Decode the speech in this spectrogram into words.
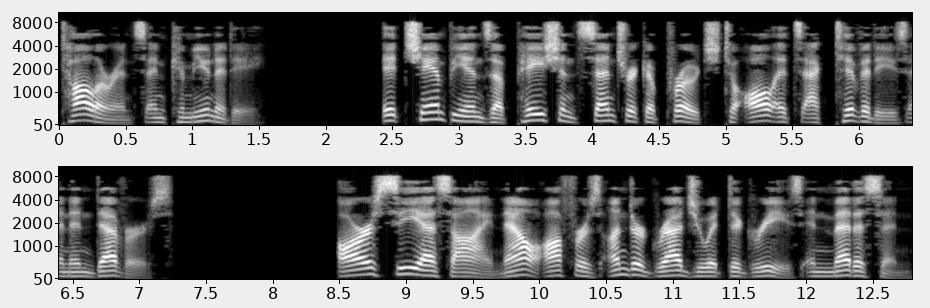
tolerance and community. It champions a patient-centric approach to all its activities and endeavors. RCSI now offers undergraduate degrees in medicine,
